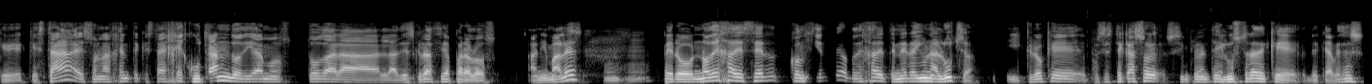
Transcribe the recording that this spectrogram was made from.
que, está, son la gente que está ejecutando, digamos, toda la, desgracia para los animales, pero no deja de ser consciente o no deja de tener ahí una lucha. Y creo que pues este caso simplemente ilustra de que, de que a veces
